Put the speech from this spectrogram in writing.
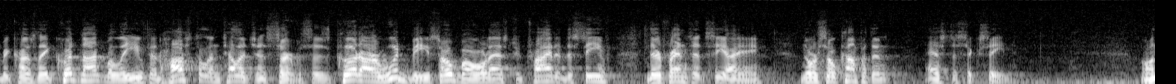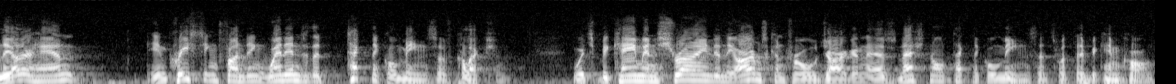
because they could not believe that hostile intelligence services could or would be so bold as to try to deceive their friends at CIA, nor so competent as to succeed. On the other hand, increasing funding went into the technical means of collection, which became enshrined in the arms control jargon as national technical means. That's what they became called.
